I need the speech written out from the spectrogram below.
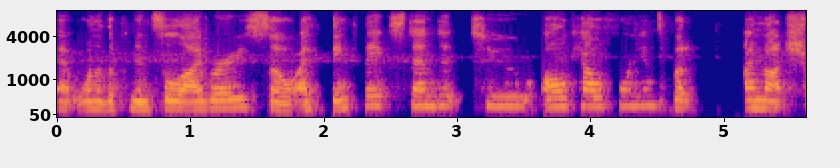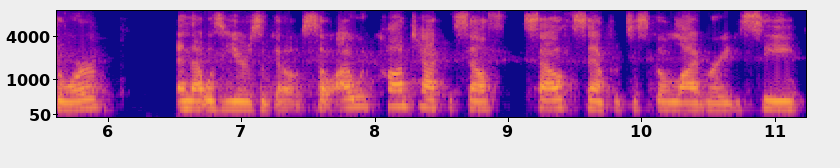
at one of the Peninsula libraries, so I think they extend it to all Californians, but I'm not sure and that was years ago. So I would contact the South, South San Francisco Library to see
